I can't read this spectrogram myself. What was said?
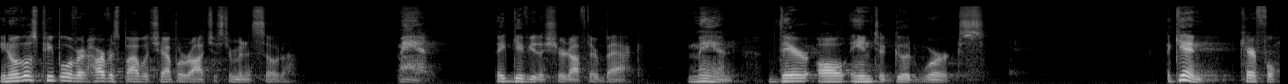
you know, those people over at Harvest Bible Chapel, Rochester, Minnesota, man, they'd give you the shirt off their back. Man, they're all into good works. Again, careful.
